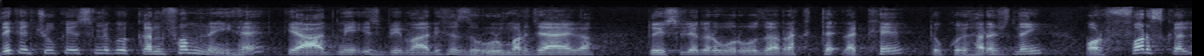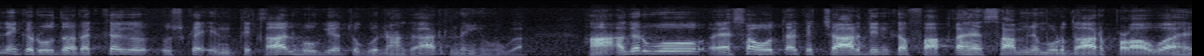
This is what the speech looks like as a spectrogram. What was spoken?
دیکھیں چونکہ اس میں کوئی کنفرم نہیں ہے کہ آدمی اس بیماری سے ضرور مر جائے گا تو اس لیے اگر وہ روزہ رکھتے رکھے تو کوئی حرج نہیں اور فرض کر لیں کہ روزہ رکھا اگر اس کا انتقال ہو گیا تو گناہ گار نہیں ہوگا۔ ہاں اگر وہ ایسا ہوتا کہ چار دن کا فاقہ ہے، سامنے مردار پڑا ہوا ہے،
